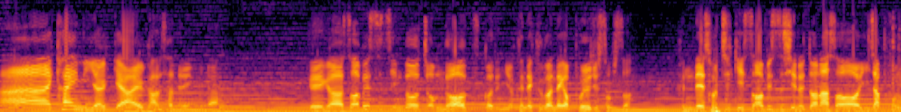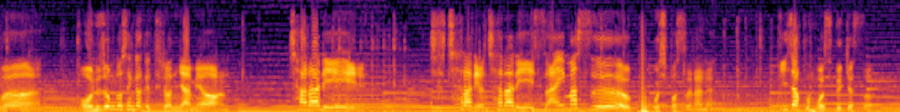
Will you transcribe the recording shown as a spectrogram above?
아 카이니 10개 아유 감사드립니다. 그가 서비스 씬도 좀 넣었거든요. 근데 그건 내가 보여줄 수 없어. 근데 솔직히 서비스 씬을 떠나서 이 작품은 어느 정도 생각이 들었냐면 차라리 진짜 차라리요 차라리 사이마스 보고 싶었어 나는 이 작품 보면서 느꼈어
